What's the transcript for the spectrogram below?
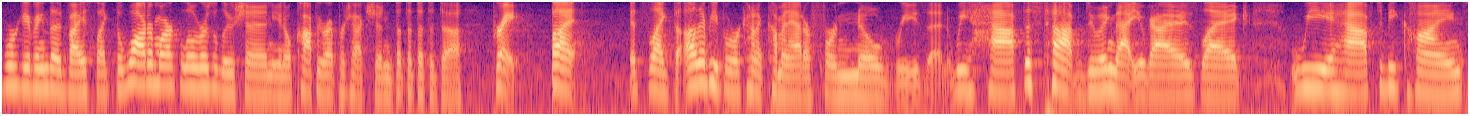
were giving the advice like the watermark, low resolution, you know, copyright protection, da da da da da. Great. But it's like the other people were kind of coming at her for no reason. We have to stop doing that, you guys. Like, we have to be kind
